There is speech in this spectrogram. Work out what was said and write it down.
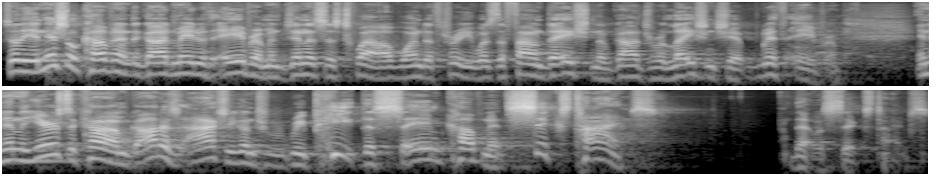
So, the initial covenant that God made with Abram in Genesis 12, 1 to 3, was the foundation of God's relationship with Abram. And in the years to come, God is actually going to repeat the same covenant six times. That was six times.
